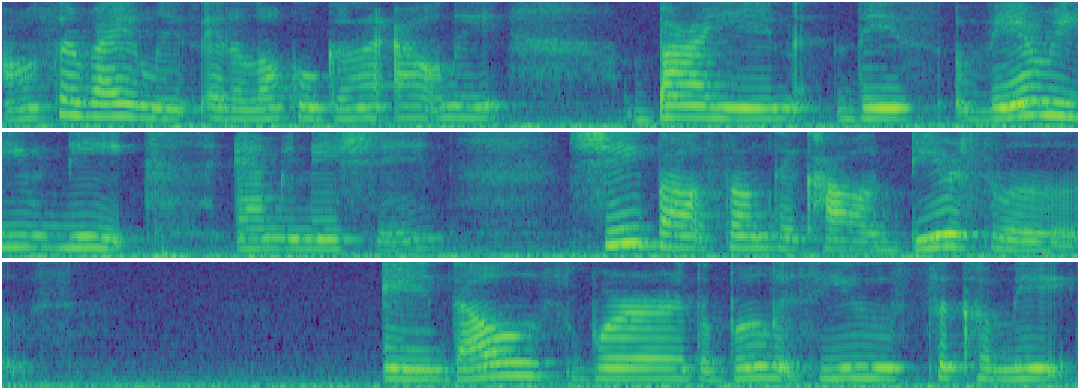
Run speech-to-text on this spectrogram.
on surveillance at a local gun outlet buying this very unique ammunition. She bought something called deer slugs. And those were the bullets used to commit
